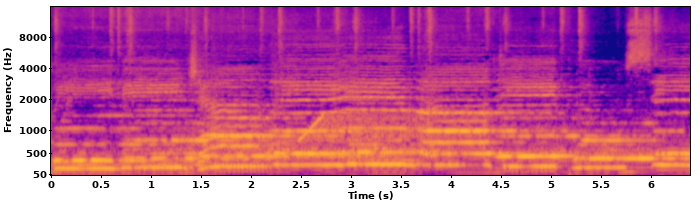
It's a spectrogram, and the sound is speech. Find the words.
Sweeping gently in the deep blue sea.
